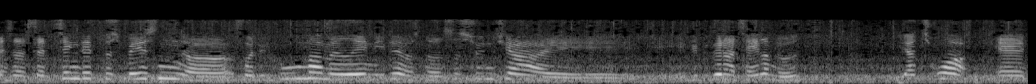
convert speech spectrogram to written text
altså, sætte ting lidt på spidsen og få lidt humor med ind i det og sådan noget, så synes jeg, øh, begynder at tale om noget. Jeg tror, at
